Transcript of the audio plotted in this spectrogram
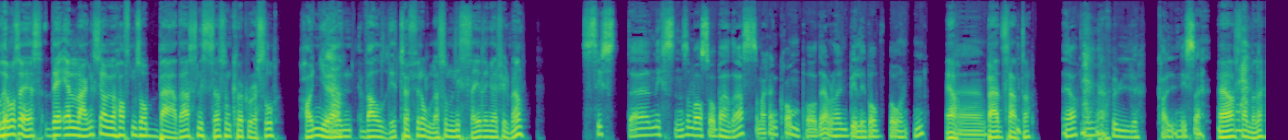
Og det må sies, det er lenge siden vi har hatt en så badass nisse som Kurt Russell. Han gjør Ja. en veldig tøff rolle som nisse i denne filmen. Siste nissen som var så badass som jeg kan komme på, det er vel han Billy Bob Thornton. Ja. Eh, Bad Santa. ja, han er full kald nisse. Ja, stemmer det.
